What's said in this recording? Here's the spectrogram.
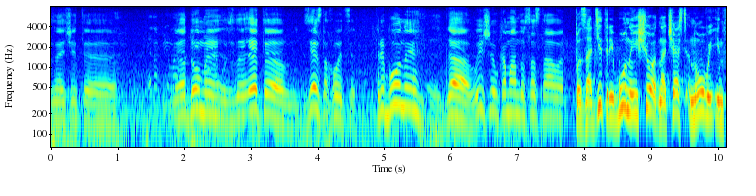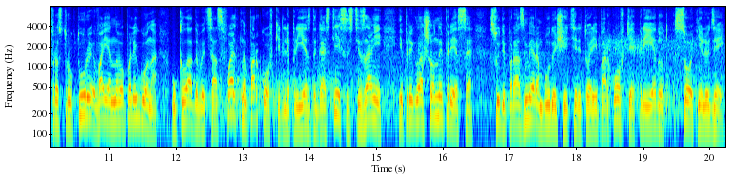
Значит, э, я думаю, это здесь находится трибуны для высшего командного состава. Позади трибуны еще одна часть новой инфраструктуры военного полигона. Укладывается асфальт на парковке для приезда гостей, состязаний и приглашенной прессы. Судя по размерам будущей территории парковки, приедут сотни людей.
